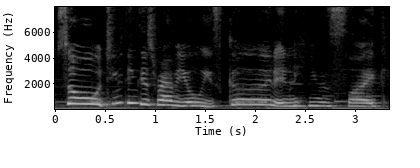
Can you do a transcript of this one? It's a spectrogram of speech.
"So, do you think this ravioli's good?" And he was like,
